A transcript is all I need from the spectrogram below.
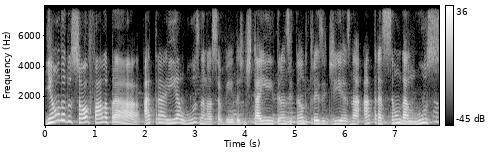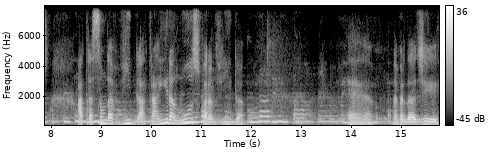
E a onda do sol fala para atrair a luz na nossa vida. A gente está aí transitando 13 dias na atração da luz, atração da vida, atrair a luz para a vida. É, na verdade,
